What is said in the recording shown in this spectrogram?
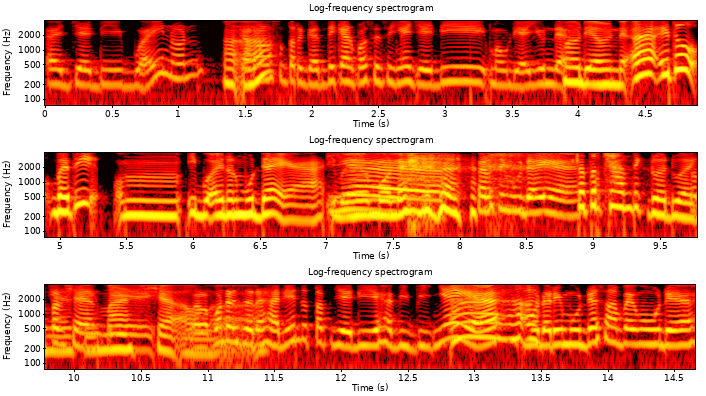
eh, jadi Bu Ainun, sekarang Uh-uh. langsung tergantikan posisinya jadi Maudy Ayunda. Mau diundang. Ah, itu berarti mm, Ibu Ainun muda ya? Ibu Iya, Ainun muda. versi mudanya. Tetap cantik dua-duanya sih. cantik. Masya Allah. Walaupun Reza Rahadian tetap jadi Habibinya Ah, ya, ah, mau dari muda sampai mau udah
